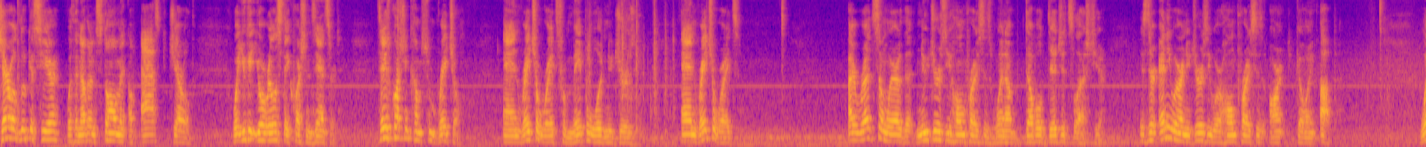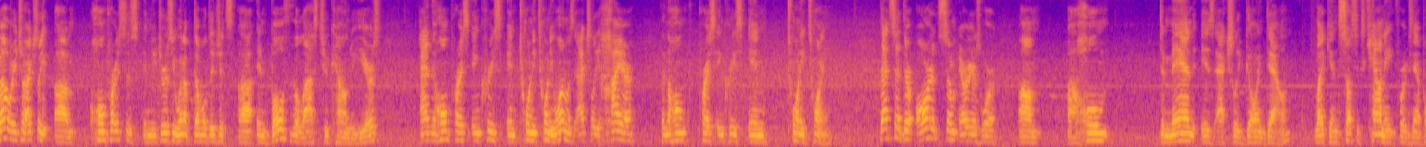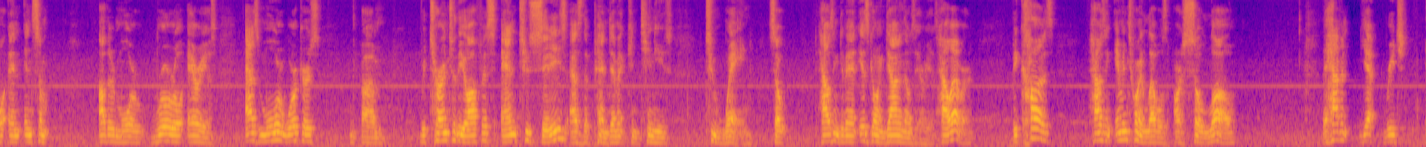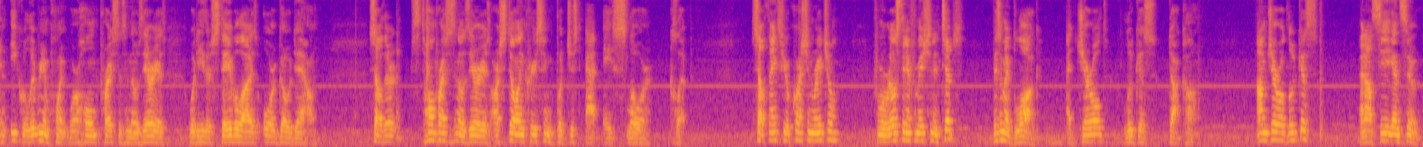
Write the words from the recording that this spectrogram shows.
Gerald Lucas here with another installment of Ask Gerald, where you get your real estate questions answered. Today's question comes from Rachel, and Rachel writes from Maplewood, New Jersey. And Rachel writes, I read somewhere that New Jersey home prices went up double digits last year. Is there anywhere in New Jersey where home prices aren't going up? Well, Rachel, actually, um, home prices in New Jersey went up double digits uh, in both of the last two calendar years. And the home price increase in 2021 was actually higher than the home price increase in 2020. That said, there are some areas where um, uh, home demand is actually going down, like in Sussex County, for example, and in some other more rural areas. As more workers um, return to the office and to cities as the pandemic continues to wane. So housing demand is going down in those areas. However, because housing inventory levels are so low, they haven't yet reached an equilibrium point where home prices in those areas would either stabilize or go down. So their home prices in those areas are still increasing, but just at a slower clip. So thanks for your question, Rachel. For more real estate information and tips, visit my blog at geraldlucas.com. I'm Gerald Lucas, and I'll see you again soon.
